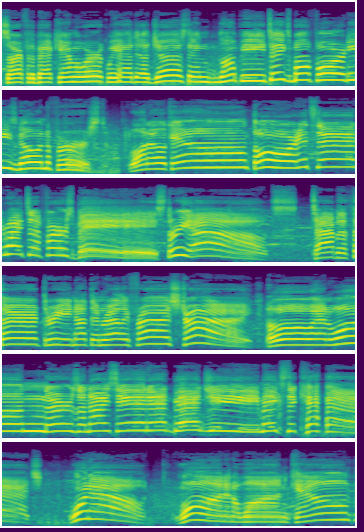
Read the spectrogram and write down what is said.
Sorry for the bad camera work. We had to adjust, and Lumpy takes ball forward. He's going to first. 1-0 count. Thor hits that right to first base. Three outs. Top of the third, 3 nothing rally fry strike. Oh, and 1. There's a nice hit, and Benji makes the catch. One out. One and a one count.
